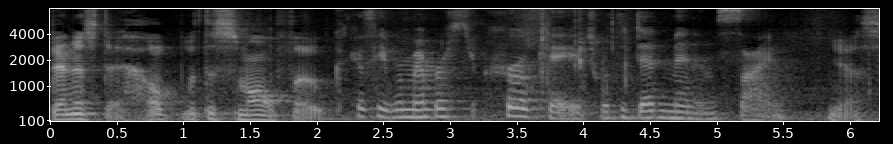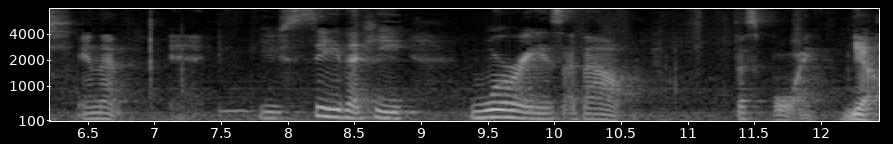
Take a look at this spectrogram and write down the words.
Bennis to help with the small folk. Because he remembers the crow cage with the dead men inside. Yes. and that you see that he worries about this boy Yeah,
